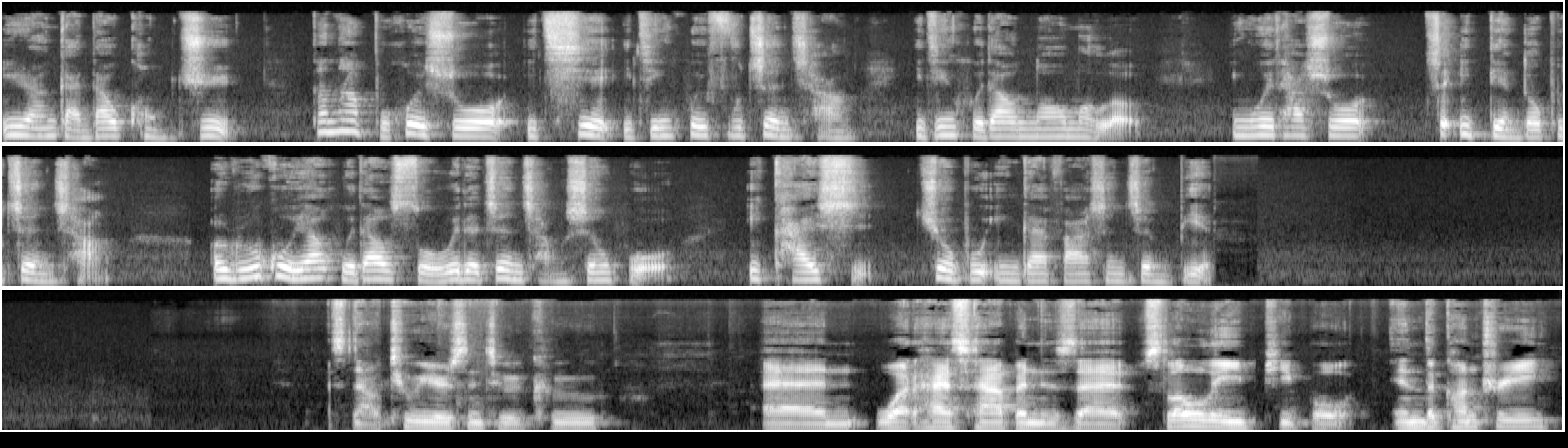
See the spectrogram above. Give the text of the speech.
依然感到恐惧，但他不会说一切已经恢复正常，已经回到 normal 了，因为他说这一点都不正常。而如果要回到所谓的正常生活，一开始就不应该发生政变。It's now two years into a coup. And what has happened is that slowly people in the country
